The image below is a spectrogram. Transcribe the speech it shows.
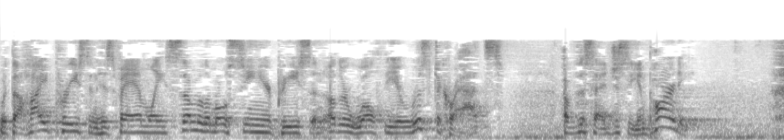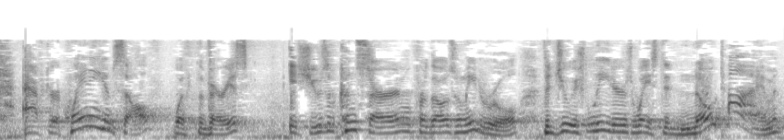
with the high priest and his family, some of the most senior priests, and other wealthy aristocrats of the Sadducean party. After acquainting himself with the various issues of concern for those whom he'd rule, the Jewish leaders wasted no time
